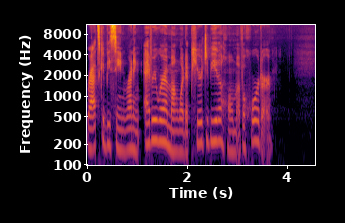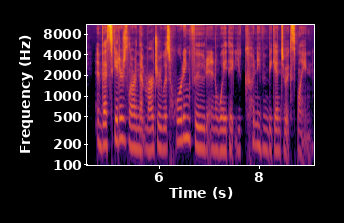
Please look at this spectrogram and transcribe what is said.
Rats could be seen running everywhere among what appeared to be the home of a hoarder. Investigators learned that Marjorie was hoarding food in a way that you couldn't even begin to explain.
